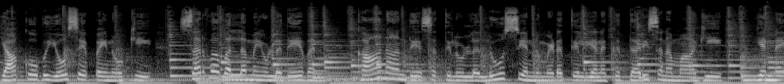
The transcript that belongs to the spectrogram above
யாக்கோபு யோசேப்பை நோக்கி சர்வ வல்லமையுள்ள தேவன் கானான் தேசத்திலுள்ள லூஸ் என்னும் இடத்தில் எனக்கு தரிசனமாகி என்னை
